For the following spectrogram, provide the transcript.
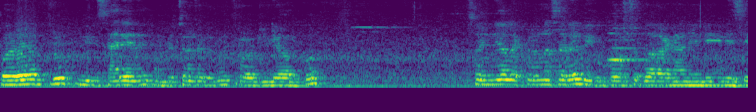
కొరియర్ త్రూ మీకు శారీ అనేది పంపించడం జరుగుతుంది త్రూఅవుట్ ఇండియా వరకు. సో ఇండియాలో ఎక్కడున్నా సరే మీకు పోస్ట్ ద్వారా కానీ డీడీసీ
